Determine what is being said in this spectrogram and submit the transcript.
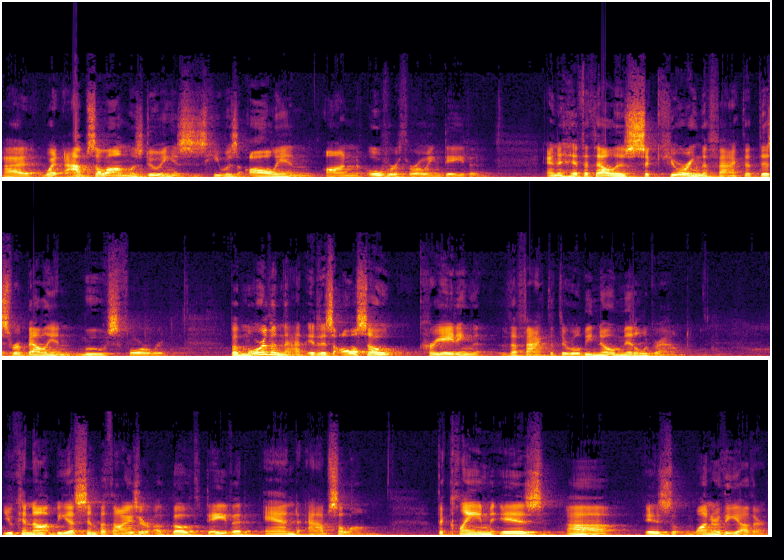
Uh, what Absalom was doing is, is he was all in on overthrowing David. And Ahithophel is securing the fact that this rebellion moves forward. But more than that, it is also creating the fact that there will be no middle ground. You cannot be a sympathizer of both David and Absalom. The claim is, uh, is one or the other.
